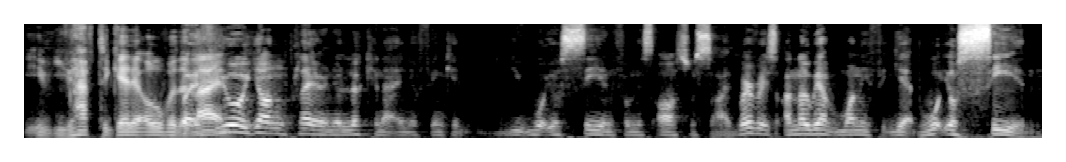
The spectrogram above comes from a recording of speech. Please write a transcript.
You, you have to get it over the But line. if you're a young player and you're looking at it and you're thinking you, what you're seeing from this Arsenal side, whether it's I know we haven't won anything yet, but what you're seeing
